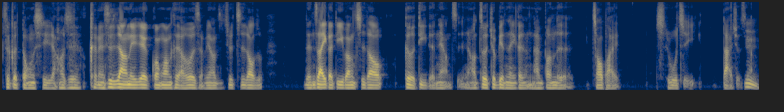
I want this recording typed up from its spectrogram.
这个东西，然后是可能是让那些观光客啊或者什么样子就知道说，能在一个地方知道各地的那样子，然后这就变成一个南方的招牌食物之一。大概就这样。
